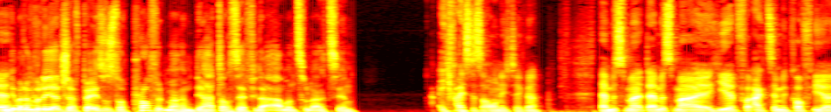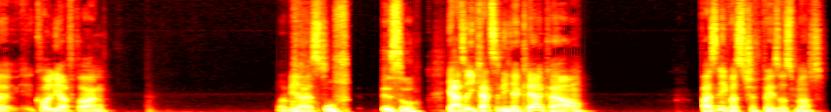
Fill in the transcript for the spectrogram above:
Äh, Ja, aber dann würde ja Jeff Bezos doch Profit machen. Der hat doch sehr viele Amazon-Aktien. Ich weiß es auch nicht, Digga. Da müssen wir, da müssen wir hier von Aktien mit hier Kolja fragen. Oder wie heißt? Uff, ist so. Ja, also ich kann es dir nicht erklären, keine Ahnung. Weiß nicht, was Jeff Bezos macht.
